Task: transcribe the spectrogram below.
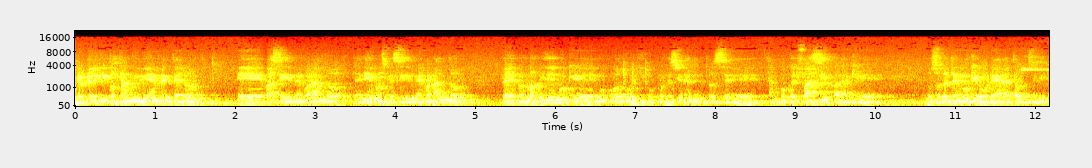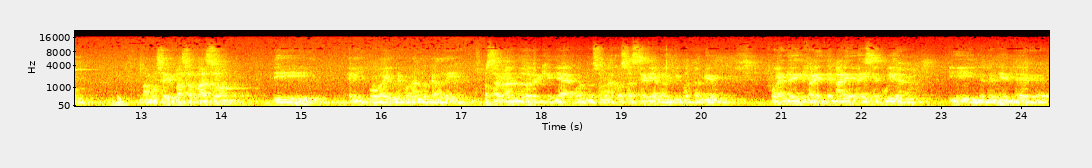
creo que el equipo está muy bien, reitero, eh, va a seguir mejorando, tenemos que seguir mejorando. Pero no olvidemos que hemos jugado con equipo profesional, entonces tampoco es fácil para que nosotros tenemos que golear a todos los equipos. Vamos a ir paso a paso y el equipo va a ir mejorando cada día. Estamos hablando de que ya cuando son las cosas serias los equipos también juegan de diferente manera y se cuidan. Y Independiente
